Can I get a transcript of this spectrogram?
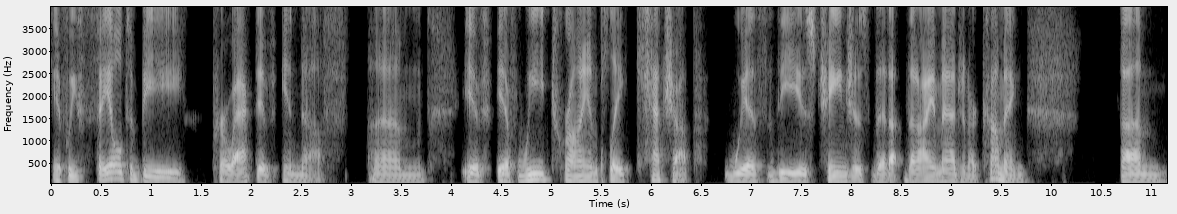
if we fail to be proactive enough, um, if if we try and play catch up with these changes that that I imagine are coming, um,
